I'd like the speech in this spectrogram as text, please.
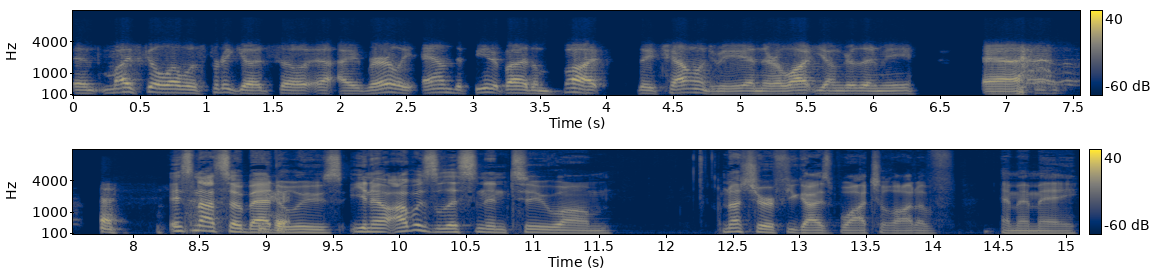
and my skill level is pretty good, so uh, I rarely am defeated by them. But they challenge me, and they're a lot younger than me. And It's not so bad to lose. You know, I was listening to um I'm not sure if you guys watch a lot of MMA,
